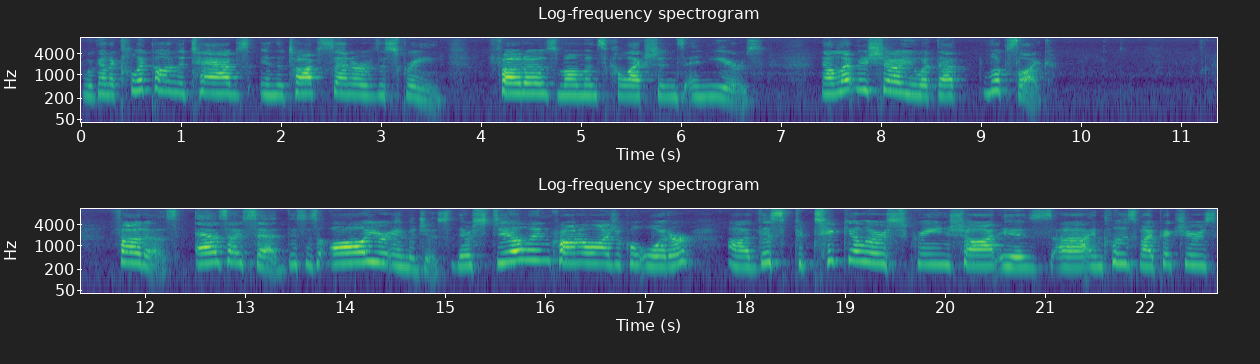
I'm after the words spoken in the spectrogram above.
we're going to click on the tabs in the top center of the screen. Photos, moments, collections, and years. Now let me show you what that looks like. Photos. As I said, this is all your images. They're still in chronological order. Uh, this particular screenshot is uh, includes my pictures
